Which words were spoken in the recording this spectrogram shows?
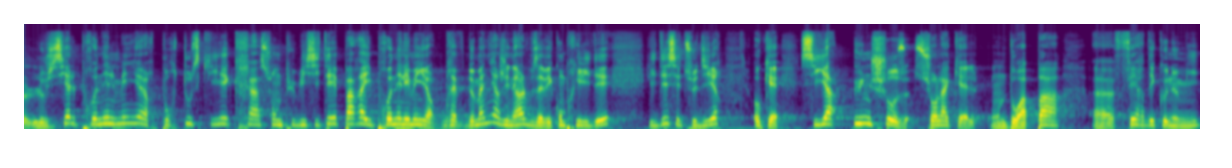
logiciels, prenez le meilleur. Pour tout ce qui est création de publicité, pareil, prenez les meilleurs. Bref, de manière générale, vous avez compris l'idée. L'idée c'est de se dire, ok, s'il y a une chose sur laquelle on ne doit pas euh, faire d'économie,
